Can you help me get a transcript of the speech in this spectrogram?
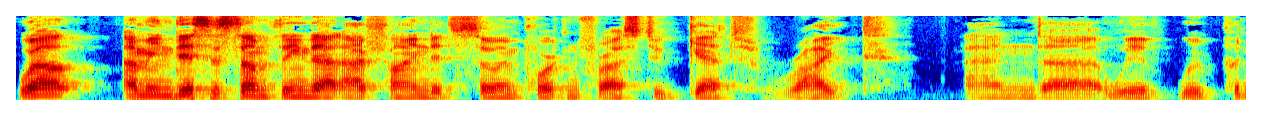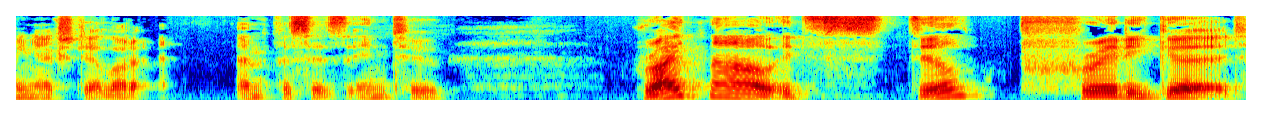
Well, I mean, this is something that I find it's so important for us to get right, and uh, we're we're putting actually a lot of emphasis into. Right now, it's still pretty good,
